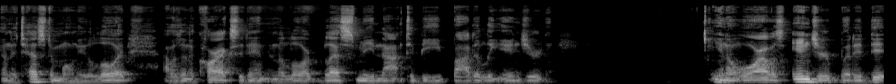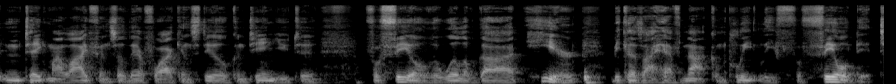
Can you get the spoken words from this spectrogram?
in a testimony. The Lord, I was in a car accident and the Lord blessed me not to be bodily injured, you know, or I was injured, but it didn't take my life. And so therefore I can still continue to fulfill the will of God here because I have not completely fulfilled it.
